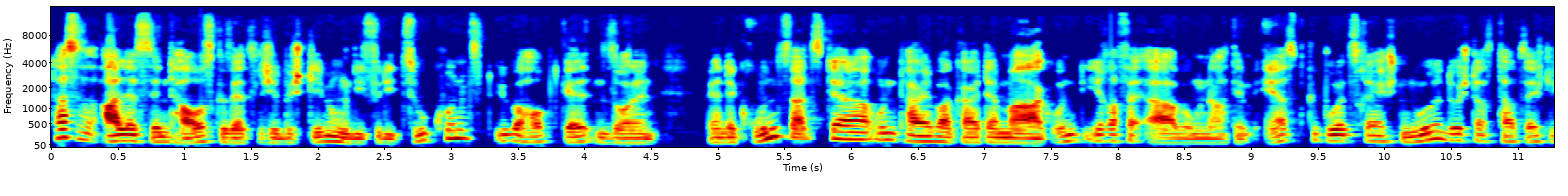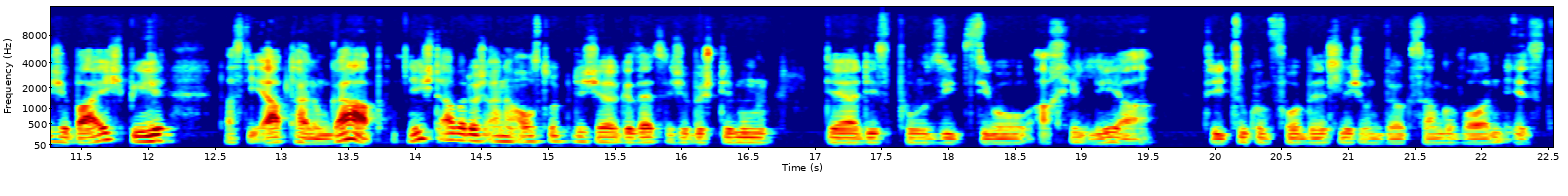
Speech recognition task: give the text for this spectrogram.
Das alles sind hausgesetzliche Bestimmungen, die für die Zukunft überhaupt gelten sollen, während der Grundsatz der Unteilbarkeit der Mark und ihrer Vererbung nach dem Erstgeburtsrecht nur durch das tatsächliche Beispiel, das die Erbteilung gab, nicht aber durch eine ausdrückliche gesetzliche Bestimmung der Dispositio Achillea für die Zukunft vorbildlich und wirksam geworden ist.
